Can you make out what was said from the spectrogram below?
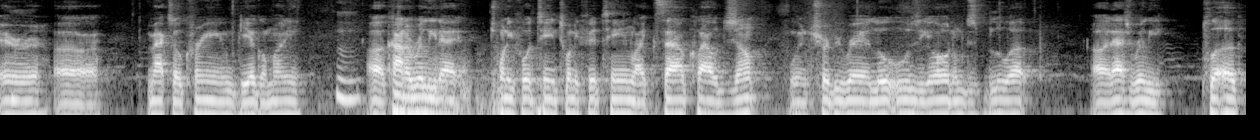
era, uh, Maxo Kream, Diego Money. Mm-hmm. Uh, kind of really that 2014, 2015, like SoundCloud jump when Trippie Redd, Lil Uzi, all them just blew up. Uh, that's really plug.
